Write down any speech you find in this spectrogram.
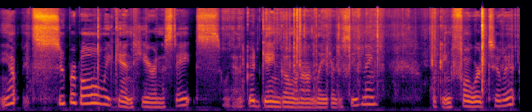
Yep, it's Super Bowl weekend here in the States. We got a good game going on later this evening. Looking forward to it.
